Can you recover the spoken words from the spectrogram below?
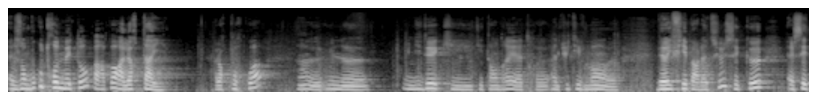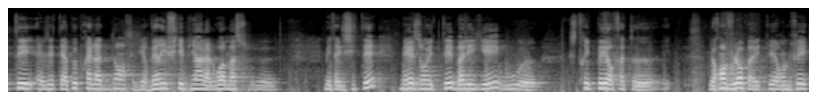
Elles ont beaucoup trop de métaux par rapport à leur taille. Alors pourquoi? Hein, une, idée qui, tendrait à être intuitivement euh, vérifiée par là-dessus, c'est qu'elles elles étaient à peu près là-dedans, c'est-à-dire vérifier bien la loi masse-métallicité, euh, mais elles ont été balayées ou strippées, en fait, euh, leur enveloppe a été enlevée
